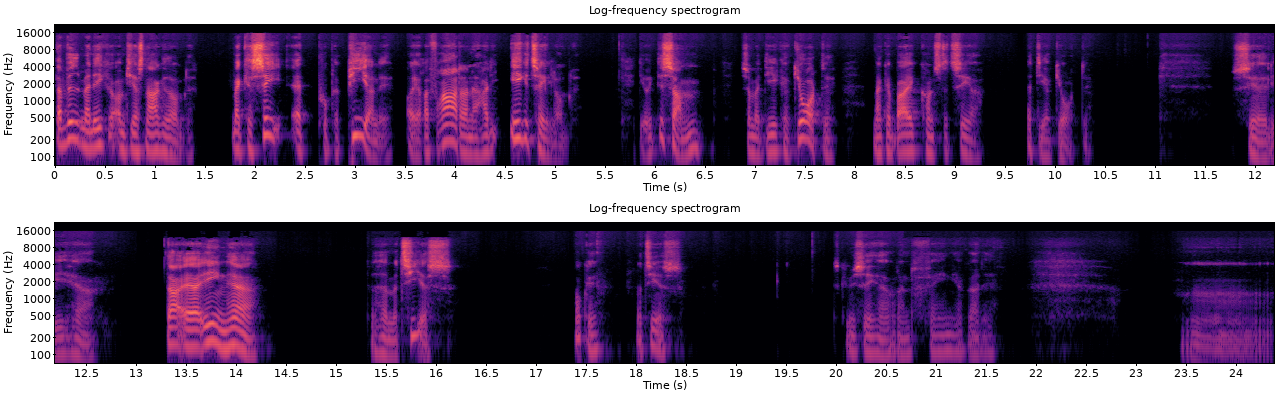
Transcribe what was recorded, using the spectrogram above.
der ved man ikke, om de har snakket om det. Man kan se, at på papirerne og i referaterne har de ikke talt om det. Det er jo ikke det samme, som at de ikke har gjort det. Man kan bare ikke konstatere, at de har gjort det. Ser jeg lige her. Der er en her, der hedder Mathias. Okay, Mathias. Skal vi se her, hvordan fanden jeg gør det. Hmm.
